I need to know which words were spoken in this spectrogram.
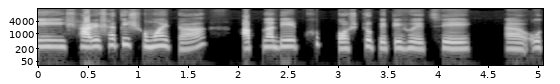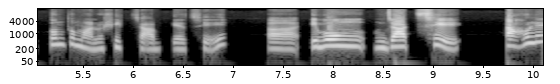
এই সাড়ে সাতির সময়টা আপনাদের খুব কষ্ট পেতে হয়েছে অত্যন্ত মানসিক চাপ গেছে এবং যাচ্ছে, তাহলে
